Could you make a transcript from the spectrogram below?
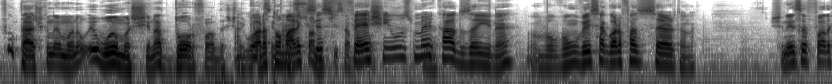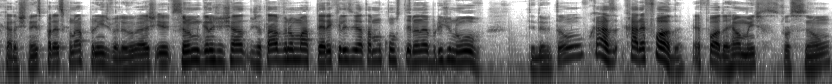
Fantástico, né, mano? Eu amo a China, adoro falar da China. Agora tomara que vocês fechem os mercados é. aí, né? V vamos ver se agora faz certo, né? Chinês é foda, cara. Chinês parece que não aprende, velho. Eu, se eu não me engano, a gente já, já tava vendo matéria que eles já estavam considerando abrir de novo. Entendeu? Então, cara, cara, é foda. É foda, realmente, a situação.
